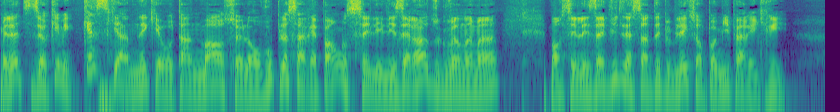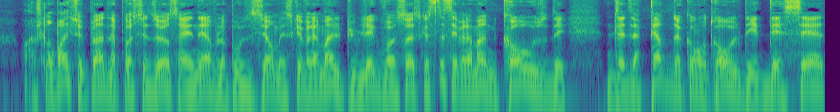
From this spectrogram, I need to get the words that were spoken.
Mais là, tu dis, OK, mais qu'est-ce qui a amené qu'il y ait autant de morts selon vous? Puis là, sa réponse, c'est les, les erreurs du gouvernement. Bon, c'est les avis de la santé publique sont pas mis par écrit je comprends que sur le plan de la procédure, ça énerve l'opposition, mais est-ce que vraiment le public voit ça? Est-ce que ça, c'est vraiment une cause des, de, la perte de contrôle, des décès?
